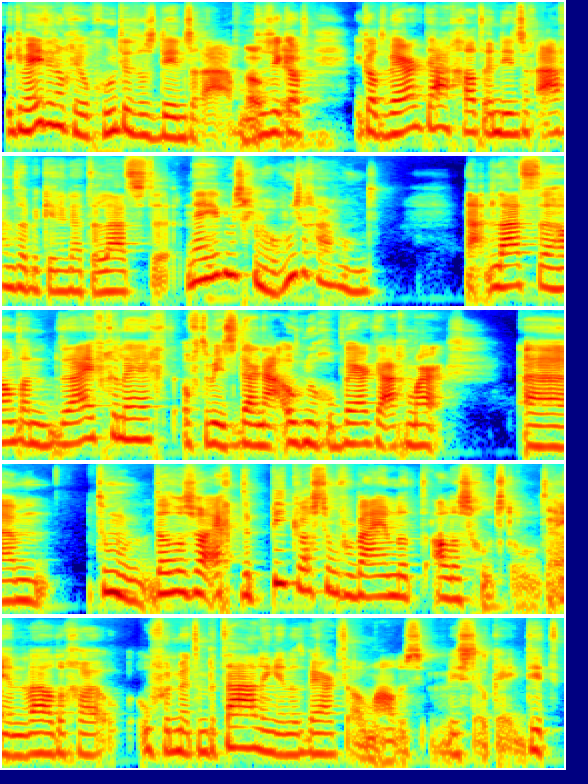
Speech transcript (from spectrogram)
ik weet het nog heel goed, het was dinsdagavond. Oh, dus ik, ja. had, ik had werkdagen gehad en dinsdagavond heb ik inderdaad de laatste... Nee, misschien wel woensdagavond. Nou, de laatste hand aan het bedrijf gelegd. Of tenminste, daarna ook nog op werkdagen. Maar ehm, toen, dat was wel echt... De piek was toen voorbij omdat alles goed stond. Ja. En we hadden geoefend met een betaling en dat werkte allemaal. Dus we wisten, oké, dit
